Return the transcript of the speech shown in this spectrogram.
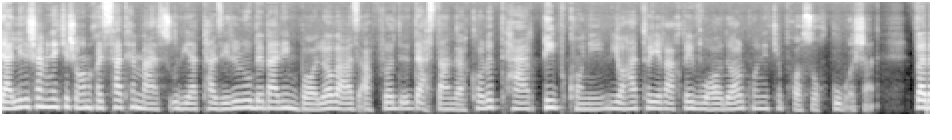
دلیلش هم اینه که شما می‌خواید سطح مسئولیت پذیری رو ببریم بالا و از افراد دستندرکار رو ترغیب کنیم یا حتی یه وقتایی وادار کنید که پاسخگو باشن. و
